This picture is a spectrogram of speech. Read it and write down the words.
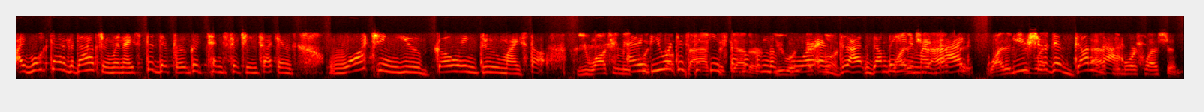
I walked out of the bathroom and I stood there for a good 10 to 15 seconds watching you going through my stuff. You watching me And if you were just back picking stuff together. From the you floor hey, and look, du- dumping it in my bag, me? Why didn't you you, should have like, just done ask that. me more questions?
